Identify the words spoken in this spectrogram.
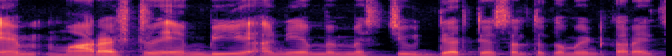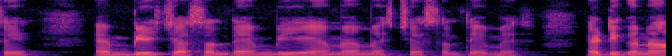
M Maharashtra M B A आणि एम एम एसची विद्यार्थी असाल तर कमेंट करायचं आहे एम बी एचे असाल तर M B A M M एसचे असाल तर एम एस या ठिकाणं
